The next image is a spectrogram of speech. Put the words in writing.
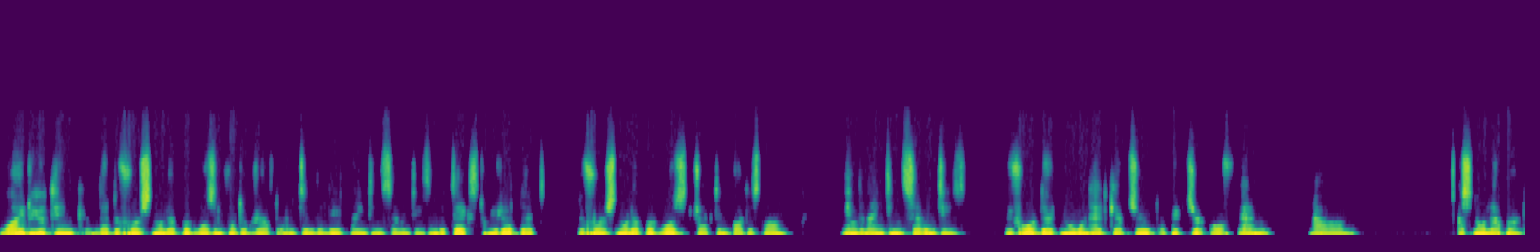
Why do you think that the first snow leopard wasn't photographed until the late 1970s? In the text, we read that the first snow leopard was tracked in Pakistan in the 1970s. Before that, no one had captured a picture of an um, a snow leopard.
